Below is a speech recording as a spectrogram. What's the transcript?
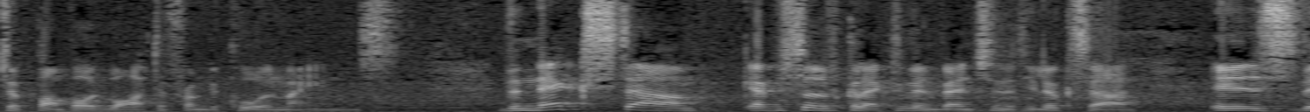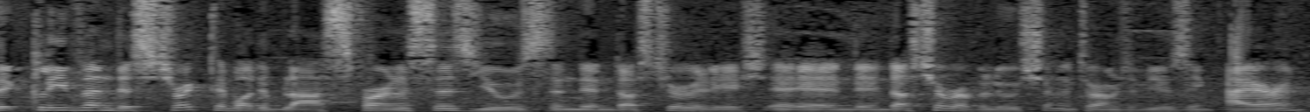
to pump out water from the coal mines. The next um, episode of Collective Invention that he looks at is the Cleveland district about the blast furnaces used in the industrial uh, in the industrial revolution in terms of using iron,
